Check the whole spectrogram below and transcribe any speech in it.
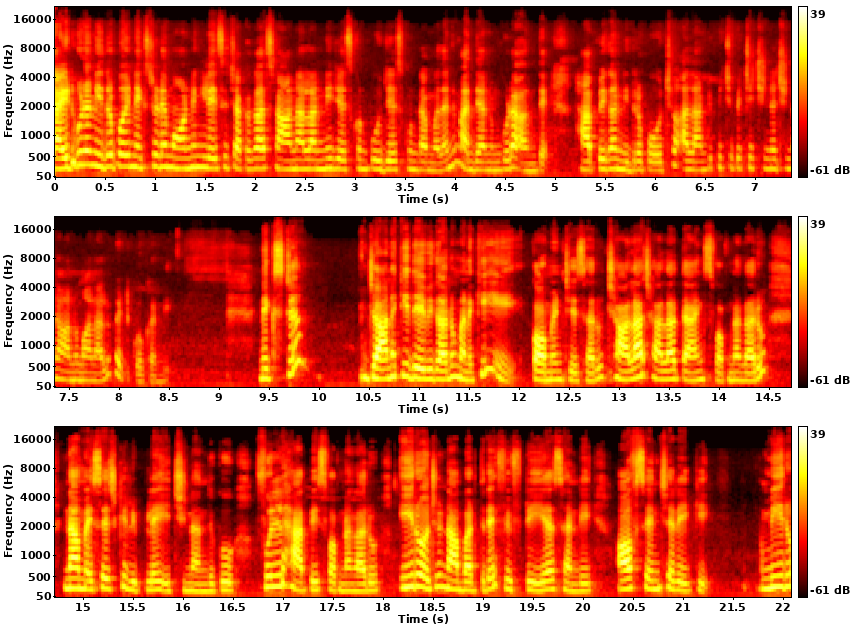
నైట్ కూడా నిద్రపోయి నెక్స్ట్ డే మార్నింగ్ లేసి చక్కగా స్నానాలు అన్నీ చేసుకొని పూజ చేసుకుంటాం కదండి మధ్యాహ్నం కూడా అంతే. హ్యాపీగా నిద్రపోవచ్చు. అలాంటి పిచ్చి పిచ్చి చిన్న చిన్న అనుమానాలు పెట్టుకోకండి. నెక్స్ట్ జానకీదేవి గారు మనకి కామెంట్ చేశారు. చాలా చాలా థ్యాంక్స్ స్వప్న గారు. నా మెసేజ్కి రిప్లై ఇచ్చినందుకు ఫుల్ హ్యాపీ స్వప్న గారు. ఈరోజు నా బర్త్డే ఫిఫ్టీ ఇయర్స్ అండి. హాఫ్ సెంచరీకి మీరు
